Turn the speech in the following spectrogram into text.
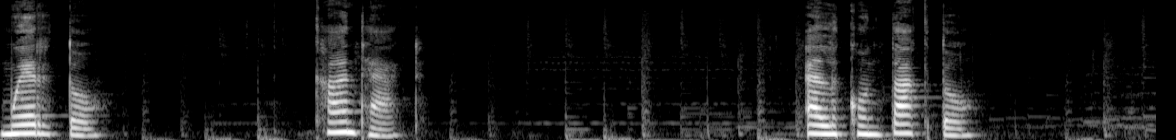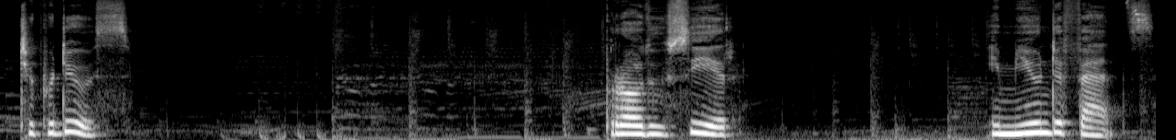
Muerto. Contact. El contacto. To produce. Producir. Immune defense.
